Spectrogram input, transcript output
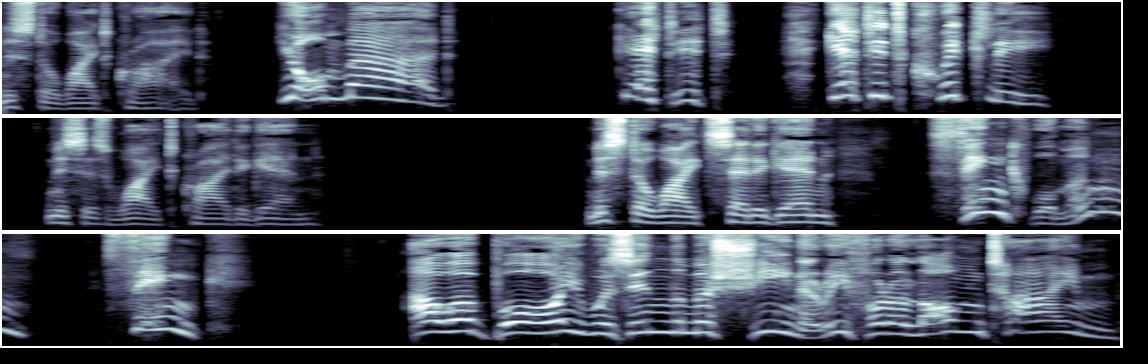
Mr. White cried. You're mad. Get it. Get it quickly, Mrs. White cried again. Mr. White said again, Think, woman, think. Our boy was in the machinery for a long time.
